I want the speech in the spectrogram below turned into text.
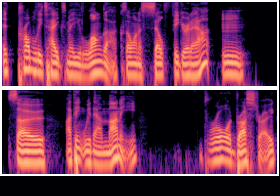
it probably takes me longer because I want to self figure it out. Mm. So I think with our money, broad brushstroke,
